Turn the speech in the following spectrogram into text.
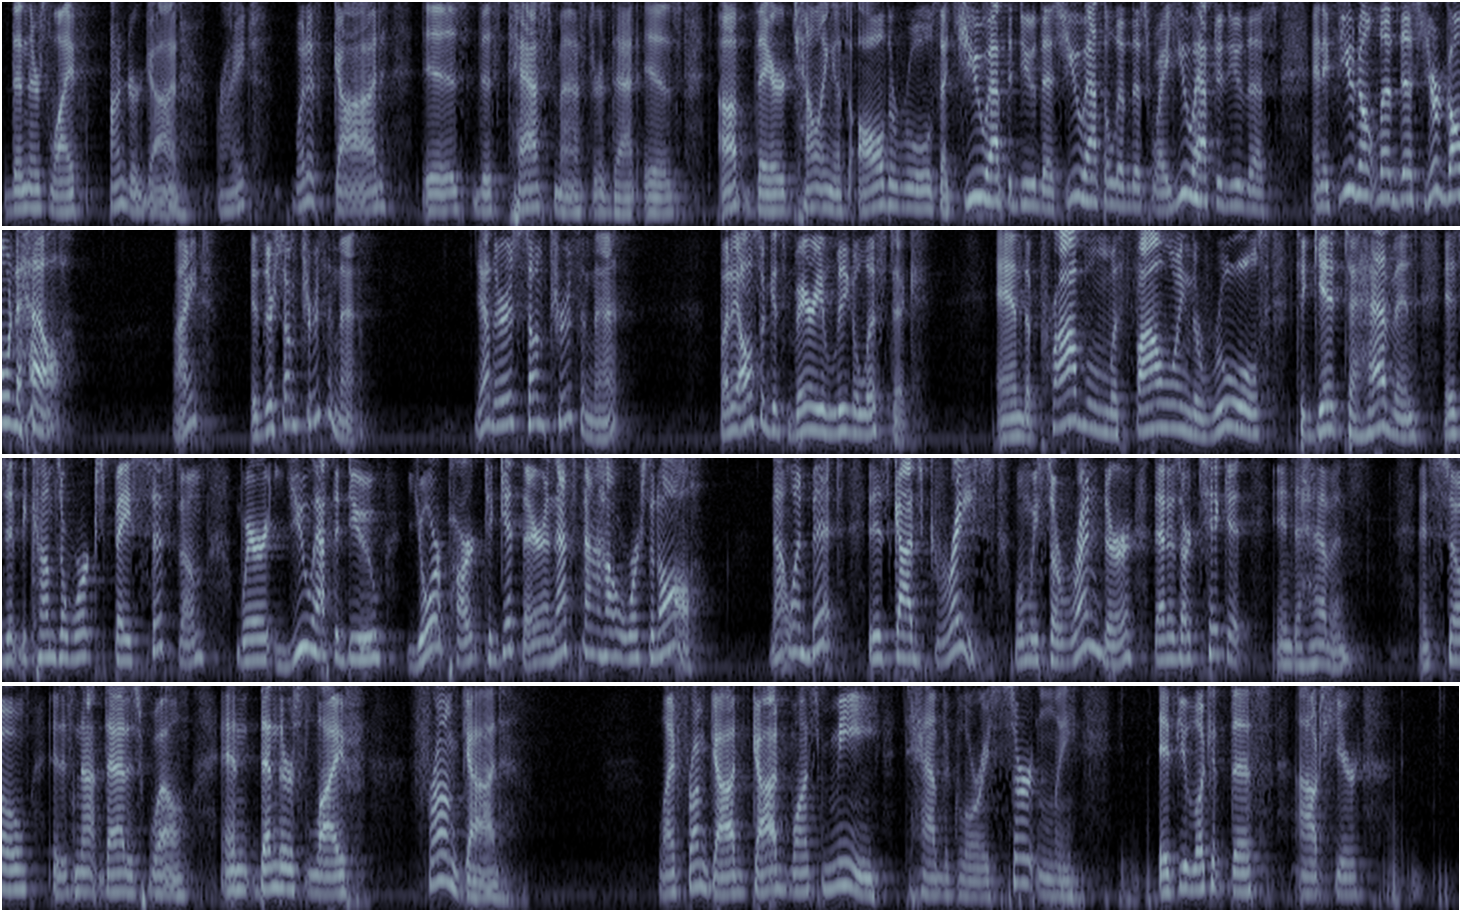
then there's life under God, right? What if God is this taskmaster that is up there telling us all the rules that you have to do this, you have to live this way, you have to do this, and if you don't live this, you're going to hell, right? Is there some truth in that? Yeah, there is some truth in that, but it also gets very legalistic. And the problem with following the rules to get to heaven is it becomes a works-based system where you have to do your part to get there, and that's not how it works at all. Not one bit. It is God's grace when we surrender that is our ticket into heaven. And so it is not that as well. And then there's life from God life from God, God wants me to have the glory. Certainly, if you look at this out here,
